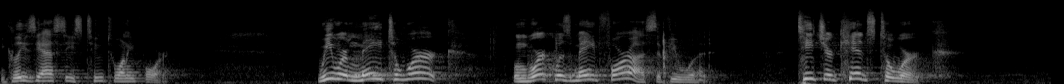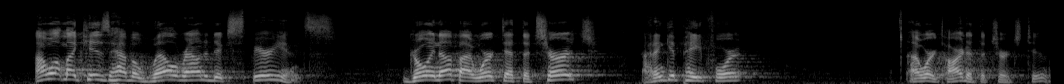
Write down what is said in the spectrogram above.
Ecclesiastes 2:24. We were made to work. When work was made for us, if you would. Teach your kids to work. I want my kids to have a well-rounded experience. Growing up, I worked at the church. I didn't get paid for it. I worked hard at the church too.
